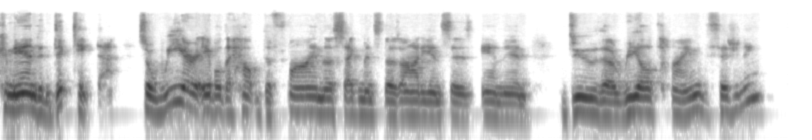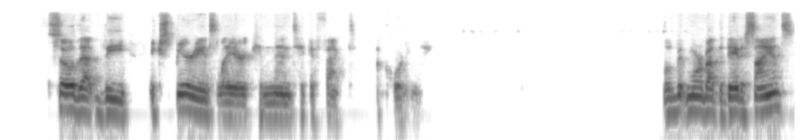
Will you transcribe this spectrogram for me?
command and dictate that. So we are able to help define those segments, those audiences, and then do the real time decisioning so that the experience layer can then take effect accordingly. A little bit more about the data science.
